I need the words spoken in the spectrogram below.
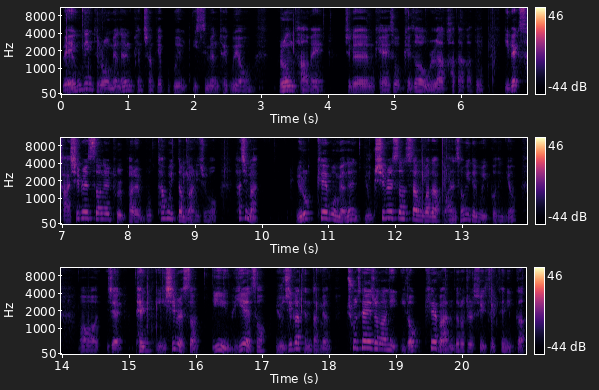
외국인 들어오면은 괜찮게 보고 있으면 되고요. 그런 다음에 지금 계속해서 올라가다가도 241선을 돌파를 못하고 있단 말이죠. 하지만 이렇게 보면은 61선 쌍바닥 완성이 되고 있거든요. 어, 이제 121선 이 위에서 유지가 된다면 추세 전환이 이렇게 만들어질 수 있을 테니까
